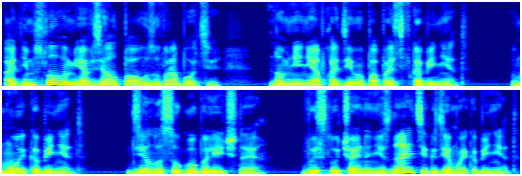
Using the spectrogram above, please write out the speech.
Одним словом, я взял паузу в работе, но мне необходимо попасть в кабинет. В мой кабинет. Дело сугубо личное. Вы случайно не знаете, где мой кабинет?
